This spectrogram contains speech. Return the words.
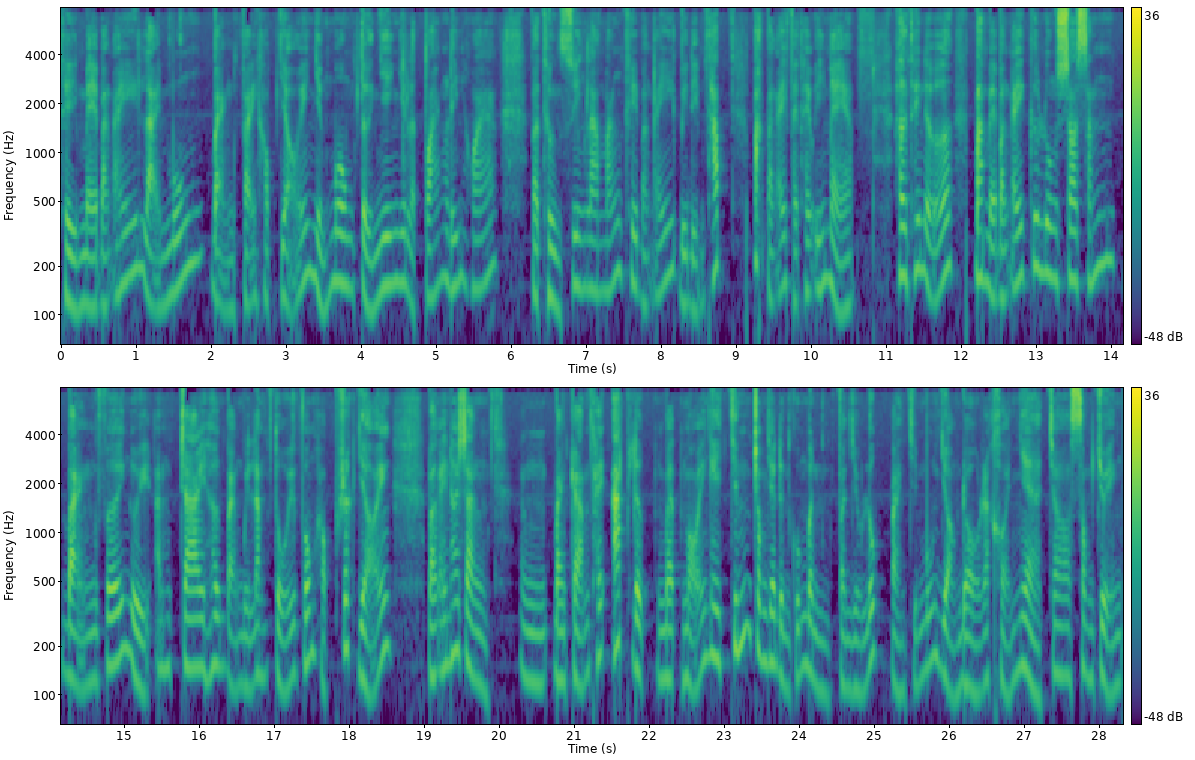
thì mẹ bạn ấy lại muốn bạn phải học giỏi những môn tự nhiên như là toán, lý, hóa và thường xuyên la mắng khi bạn ấy bị điểm thấp, bắt bạn ấy phải theo ý mẹ. Hơn thế nữa, ba mẹ bạn ấy cứ luôn so sánh bạn với người anh trai hơn bạn 15 tuổi vốn học rất giỏi. Bạn ấy nói rằng bạn cảm thấy áp lực, mệt mỏi ngay chính trong gia đình của mình và nhiều lúc bạn chỉ muốn dọn đồ ra khỏi nhà cho xong chuyện.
